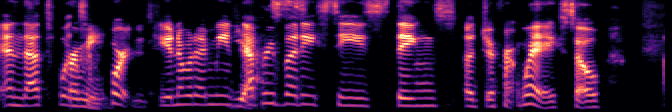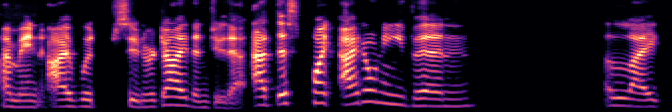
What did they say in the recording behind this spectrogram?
and that's what's important. You know what I mean? Yes. Everybody sees things a different way. So, I mean, I would sooner die than do that. At this point, I don't even like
